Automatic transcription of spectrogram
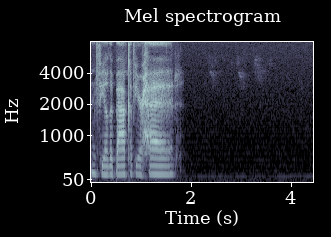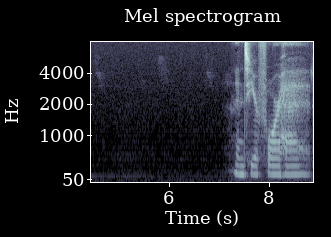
And feel the back of your head. And into your forehead.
